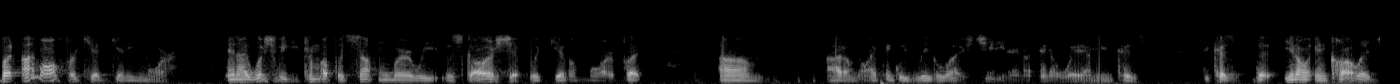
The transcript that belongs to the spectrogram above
but I'm all for kids getting more, and I wish we could come up with something where we the scholarship would give them more, but. Um, I don't know. I think we've legalized cheating in a, in a way. I mean, because because the you know in college,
